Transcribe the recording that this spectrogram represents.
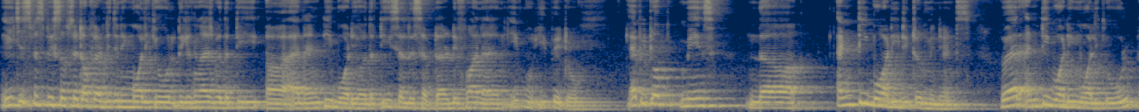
Each specific subset of antigenic molecule recognized by the T, uh, an antibody or the T cell receptor defined an epitope. Epitope means the antibody determinants where antibody molecule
